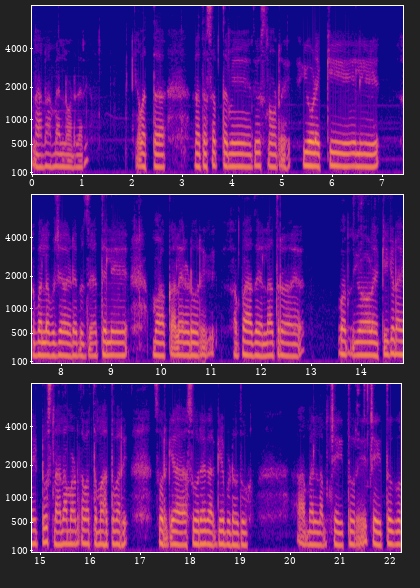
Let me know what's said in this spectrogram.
ನಾನು ಆಮೇಲೆ ನೋಡಿದೆ ರೀ, ಅವತ್ತು ರಥಸಪ್ತಮಿ ದಿವ್ಸ ನೋಡ್ರಿ ಏಳು ಅಕ್ಕಿ ಎಲೆ ಬಲ ಭುಜ ಎಡೆ ಭುಜ ತಲೆ, ಮೊಳಕಾಲು ಅಪ್ಪ, ಅದು ಎಲ್ಲ ಥರ ಒಂದು ಏಳು ಅಕ್ಕಿ ಗಿಡ ಇಟ್ಟು ಸ್ನಾನ ಮಾಡ್ದು ಅವತ್ತು ಮಹತ್ವ ರೀ ಸೂರ್ಯ, ಸೂರ್ಯಾಗ ಅರ್ಗೆ ಬಿಡೋದು. ಆಮೇಲೆ ನಮ್ಮ ಚೈತು ರೀ ಚೈತುಗೂ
